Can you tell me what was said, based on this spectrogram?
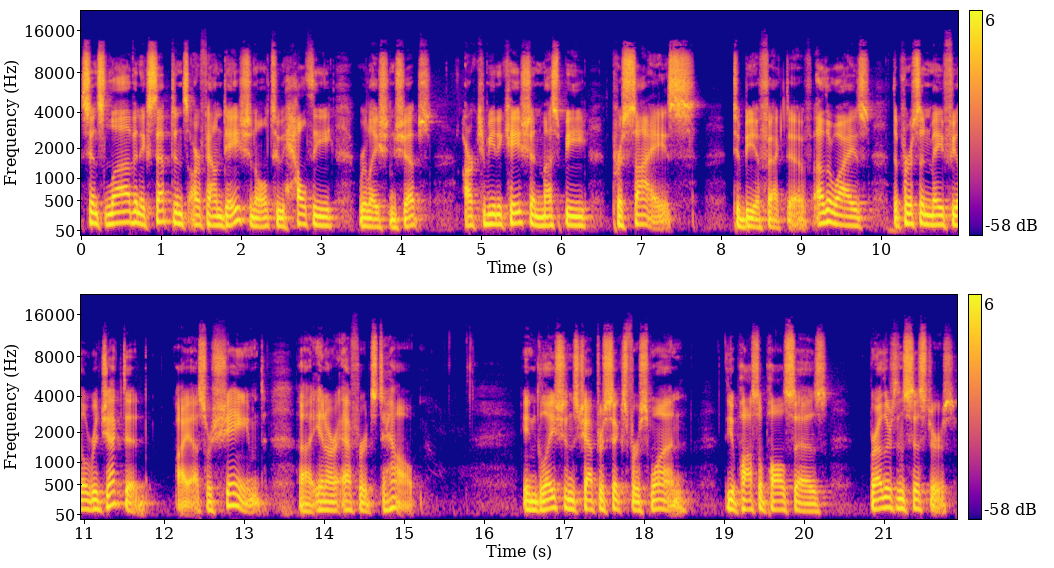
Since love and acceptance are foundational to healthy relationships, our communication must be precise to be effective. Otherwise, the person may feel rejected by us or shamed uh, in our efforts to help. In Galatians chapter 6 verse 1, the apostle Paul says, Brothers and sisters,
